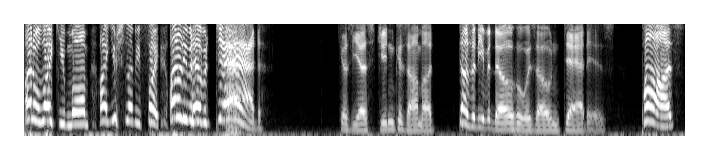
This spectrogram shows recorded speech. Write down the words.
I don't like you, Mom. I, you should let me fight. I don't even have a dad! Because, yes, Jin Kazama doesn't even know who his own dad is. Pause!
